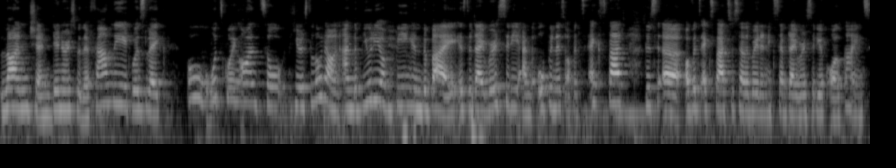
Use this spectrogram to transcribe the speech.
lunch and dinners with their family. It was like, oh, what's going on? So here's the lowdown. And the beauty of being in Dubai is the diversity and the openness of its expat to, uh, of its expats to celebrate and accept diversity of all kinds.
